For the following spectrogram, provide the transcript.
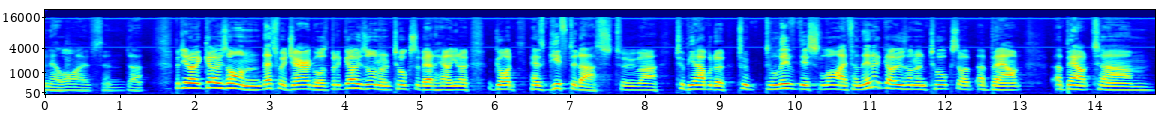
In our lives. And uh, but you know, it goes on. That's where Jared was. But it goes on and it talks about how you know God has gifted us to uh, to be able to, to to live this life. And then it goes on and talks about about um,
